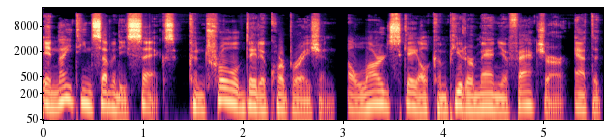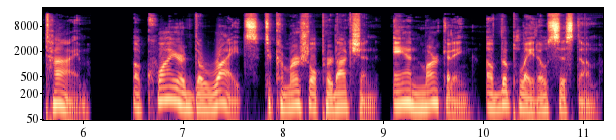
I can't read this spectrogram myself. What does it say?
In 1976, Control Data Corporation, a large-scale computer manufacturer at the time, acquired the rights to commercial production and marketing of the Plato system.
